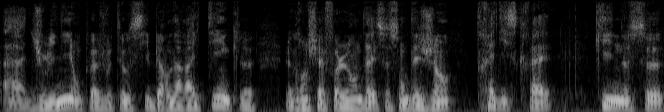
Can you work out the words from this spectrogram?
à, Giulini, on peut ajouter aussi Bernard Haitink, le grand chef hollandais, ce sont des gens très discrets qui ne se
